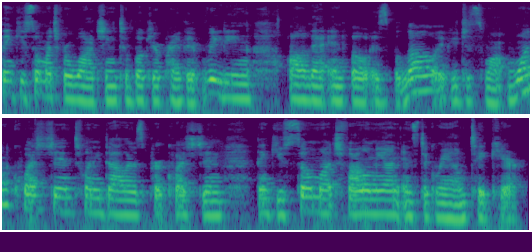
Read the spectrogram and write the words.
Thank you so much for watching. To book your private reading, all that info is below. If you just want one question, $20 per question. Thank you so much. Follow me on Instagram. Take care.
